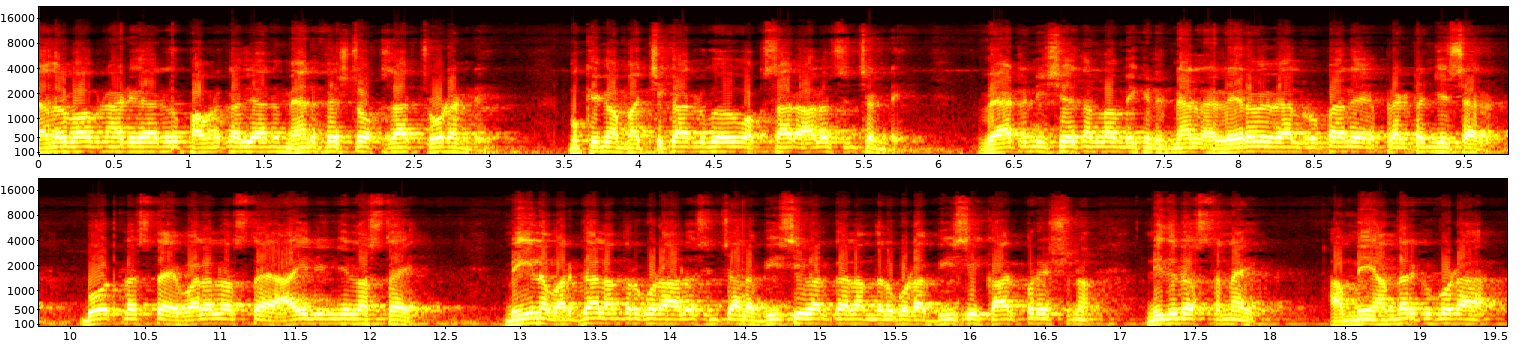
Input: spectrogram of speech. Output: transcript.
చంద్రబాబు నాయుడు గారు పవన్ కళ్యాణ్ మేనిఫెస్టో ఒకసారి చూడండి. ముఖ్యంగా మత్స్యకారులు ఒకసారి ఆలోచించండి. వేట నిషేధంలో మీకు నెల ఇరవై వేల రూపాయలే ప్రకటన చేశారు. బోట్లు వస్తాయి వలలు వస్తాయి ఆయిల్ ఇంజిన్లు వస్తాయి. మిగిలిన వర్గాలందరూ కూడా ఆలోచించాలి? బీసీ వర్గాలందరూ కూడా బీసీ కార్పొరేషన్ నిధులు వస్తున్నాయి. మీ అందరికీ కూడా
